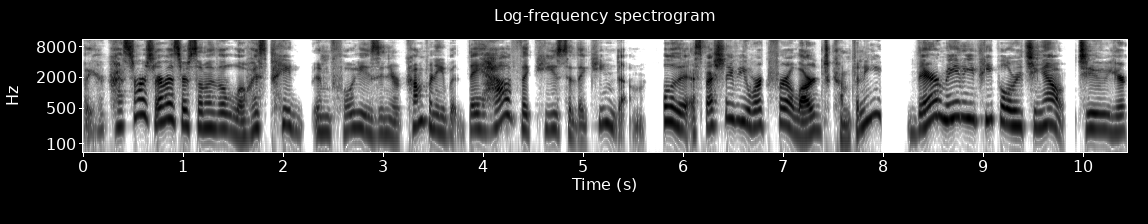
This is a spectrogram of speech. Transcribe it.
But your customer service are some of the lowest paid employees in your company, but they have the keys to the kingdom. Oh, especially if you work for a large company, there may be people reaching out to your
